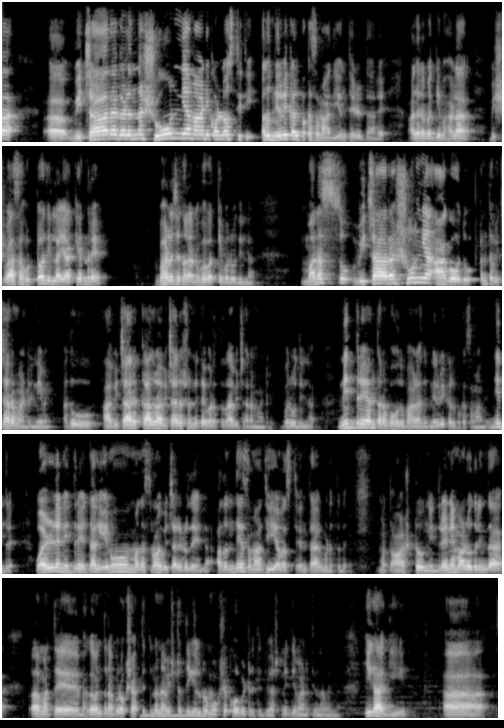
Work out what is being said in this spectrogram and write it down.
ವಿಚಾರಗಳನ್ನ ಶೂನ್ಯ ಮಾಡಿಕೊಳ್ಳೋ ಸ್ಥಿತಿ. ಅದು ನಿರ್ವಿಕಲ್ಪಕ ಸಮಾಧಿ ಅಂತ ಹೇಳ್ತಾರೆ. ಅದರ ಬಗ್ಗೆ ಬಹಳ ವಿಶ್ವಾಸ ಹುಟ್ಟೋದಿಲ್ಲ. ಯಾಕೆಂದ್ರೆ ಬಹಳ ಜನರ ಅನುಭವಕ್ಕೆ ಬರುವುದಿಲ್ಲ. ಮನಸ್ಸು ವಿಚಾರ ಶೂನ್ಯ ಆಗೋದು ಅಂತ ವಿಚಾರ ಮಾಡ್ರಿ ನೀವೇ. ಅದು ಆ ವಿಚಾರಕ್ಕಾದ್ರೂ ಆ ವಿಚಾರ ಶೂನ್ಯತೆ ಬರ್ತದ ವಿಚಾರ ಮಾಡ್ರಿ. ಬರುವುದಿಲ್ಲ. ನಿದ್ರೆ ಅಂತ ಅನ್ಬಹುದು ಬಹಳ ಅದ್ರ ನಿರ್ವಿಕಲ್ಪಕ ಸಮಾಧಿ. ನಿದ್ರೆ. ಒಳ್ಳೆ ನಿದ್ರೆ ಇದ್ದಾಗ ಏನೂ ಮನಸ್ಸಿನೊಳಗೆ ವಿಚಾರ ಇರೋದೇ ಇಲ್ಲ. ಅದೊಂದೇ ಸಮಾಧಿ ಅವಸ್ಥೆ ಅಂತ ಆಗ್ಬಿಡುತ್ತದೆ. ಮತ್ತು ಅಷ್ಟು ನಿದ್ರೆನೆ ಮಾಡೋದ್ರಿಂದ ಮತ್ತೆ ಭಗವಂತನ ಅಪರೋಕ್ಷ ಆಗ್ತಿತ್ತು ಅಂದ್ರೆ ನಾವು ಇಷ್ಟೊತ್ತಿಗೆ ಎಲ್ಲರೂ ಮೋಕ್ಷಕ್ಕೆ ಹೋಗ್ಬಿಟ್ಟಿರ್ತಿದ್ವಿ. ಅಷ್ಟು ನಿದ್ದೆ ಮಾಡ್ತೀವಿ ನಾವೆಲ್ಲ. ಹೀಗಾಗಿ ಆ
